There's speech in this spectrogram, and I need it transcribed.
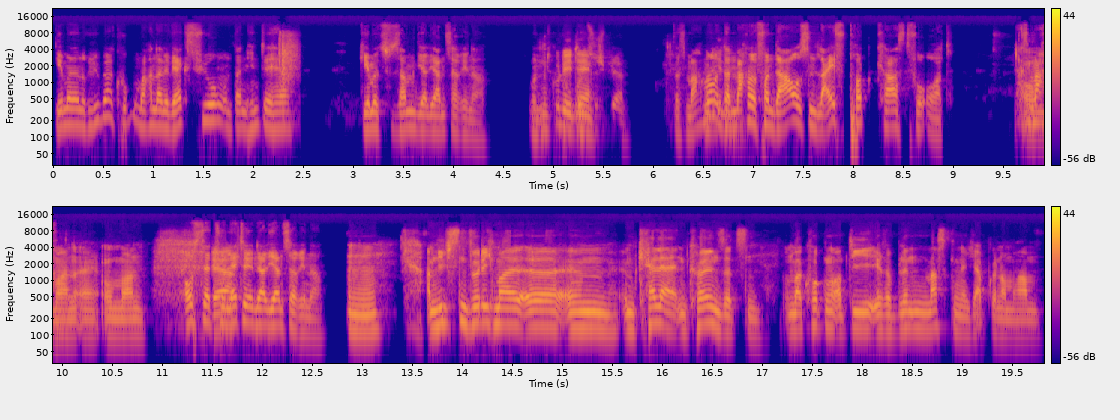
Gehen wir dann rüber, gucken, machen da eine Werksführung und dann hinterher gehen wir zusammen in die Allianz Arena. Und eine gute Idee. Das machen wir und dann machen wir von da aus einen Live-Podcast vor Ort. Das oh Mann, ey, oh Mann. Aus der ja. Toilette in der Allianz Arena. Mhm. Am liebsten würde ich mal äh, im, im Keller in Köln sitzen und mal gucken, ob die ihre blinden Masken nicht abgenommen haben.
